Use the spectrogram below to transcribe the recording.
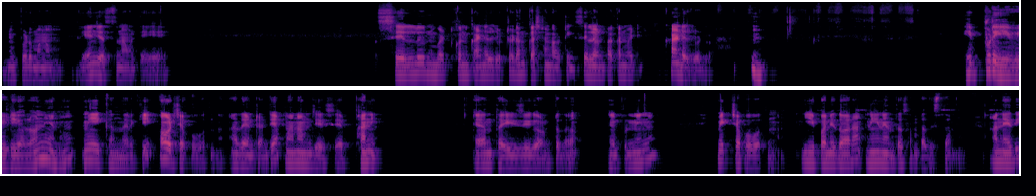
ఇప్పుడు మనం ఏం చేస్తున్నామంటే సెల్లుని పట్టుకొని కండెలు చుట్టడం కష్టం కాబట్టి సెల్లుని పక్కన పెట్టి కండెలు చుడదాం మ్మ్. ఇప్పుడు ఈ వీడియోలో నేను మీకందరికీ ఒకటి చెప్పబోతున్నాను అదేంటంటే మనం చేసే పని ఎంత ఈజీగా ఉంటుందో ఇప్పుడు నేను మీకు చెప్పబోతున్నాను ఈ పని ద్వారా నేను ఎంత సంపాదిస్తాను అనేది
